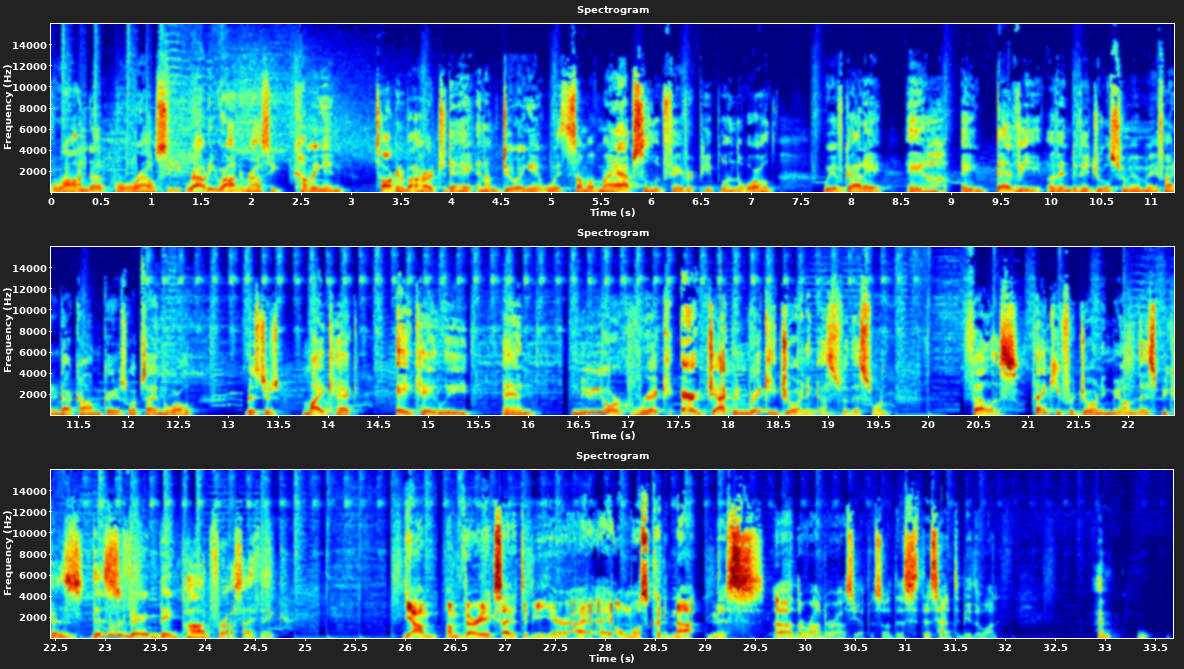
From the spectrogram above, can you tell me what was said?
Ronda Rousey. Rowdy Ronda Rousey coming in, talking about her today, and I'm doing it with some of my absolute favorite people in the world. We have got a a, a bevy of individuals from MMAfighting.com, greatest website in the world. Misters Mike Heck, AK Lee, and New York Rick, Eric Jackman Ricky joining us for this one. Fellas, thank you for joining me on this because this is a very big pod for us, I think. Yeah, I'm I'm very excited to be here. I, I almost could not miss uh, the Ronda Rousey episode. This this had to be the one. I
